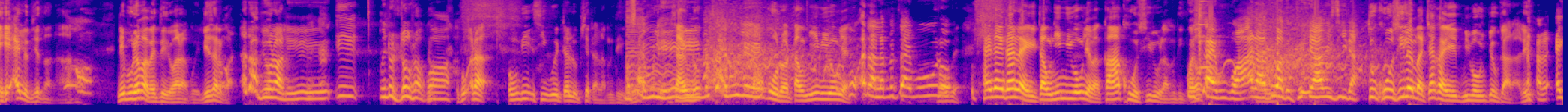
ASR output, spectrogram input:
အေးအဲ့လိုဖြစ်သွားတာနေဘူးထဲမှာပဲတည်သွားတာကို40တကောအဲ့ဒါပြောတာလေအေး မင်းတို့လှုပ်တော့ကွာအခုအဲ့ဒါအုံဒီအစည်းအဝေးတက်လို့ဖြစ်တာလားမသိမဘူးဆိုင်ဘူးလေဆိုင်ဘူးမဆိုင်ဘူးလေကိုတော့တောင်ကြီးမီးုံပြန်ဟိုအဲ့ဒါလည်းမဆိုင်ဘူးဟုလို့တ်ပြီဆိုင်ဆိုင်ခန်းလိုက်တောင်ကြီးမီးုံပြန်မှာကားခိုစီးလို့လားမသိမဘူးဆိုင်ဘူးကွာအဲ့ဒါသူ့ကသူဖေးရပြီးစီးတာသူခိုစီးလိုက်မှချက်ခိုင်မီးုံပြုတ်ကြတာလေ အဲ့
